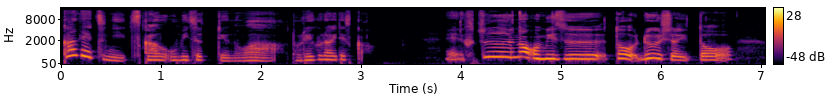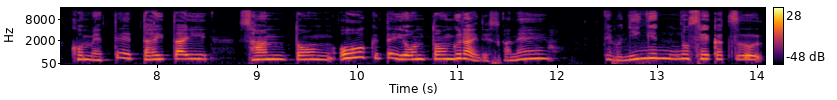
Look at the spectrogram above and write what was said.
ヶ月に使うお水っていうのはどれぐらいですか？えー普通のお水とルーショイと込めて、だいたい3トン、多くて4トンぐらいですかね。でも人間の生活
